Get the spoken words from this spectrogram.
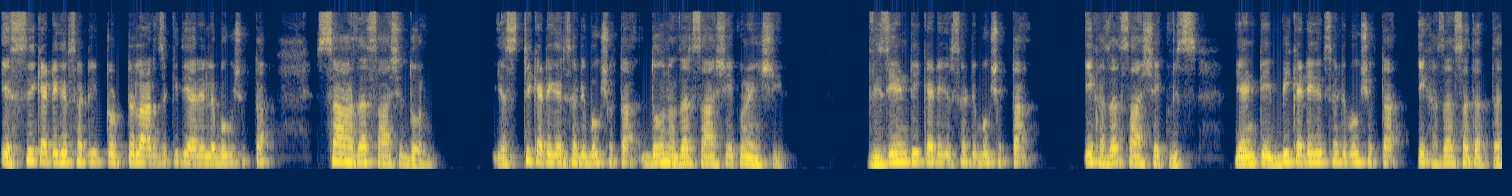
एस सी कॅटेगरीसाठी टोटल अर्ज किती आलेले बघू शकता? सहा हजार सहाशे दोन. एस टी कॅटेगरीसाठी बघू शकता दोन हजार सहाशे एकोणऐंशी. व्ही जी एन टी कॅटेगरीसाठी बघू शकता एक हजार सहाशे एकवीस. एन टी बी कॅटेगरीसाठी बघू शकता एक हजार सत्याहत्तर.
